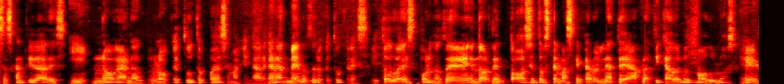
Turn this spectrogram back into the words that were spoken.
esas cantidades y no ganan lo que tú te puedas imaginar, ganan menos de lo que tú crees. Y todo es por no tener en orden todos estos temas que Carolina te ha platicado en los módulos. Eh,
